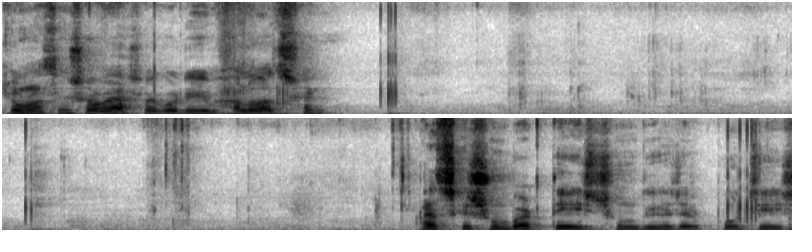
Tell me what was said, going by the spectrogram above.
কেমন আছেন সবাই? আশা করি ভালো আছেন। আজকে সোমবার তেইশ জুন দুই হাজার পঁচিশ।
